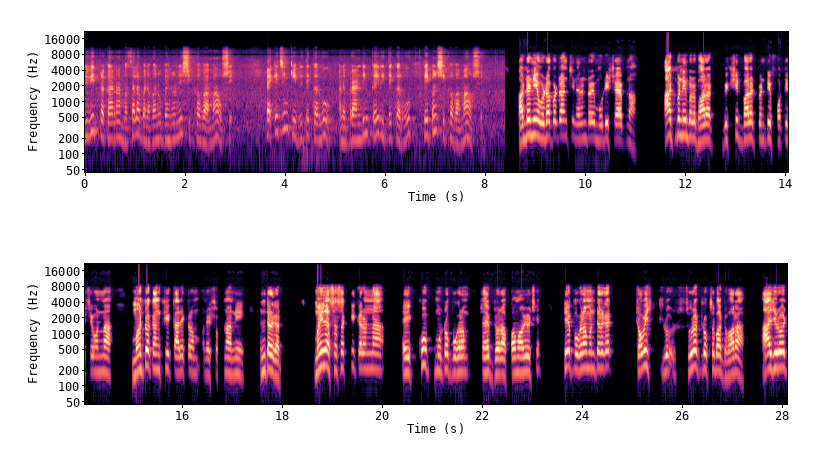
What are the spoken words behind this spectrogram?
વિવિધ પ્રકારના મસાલા બનાવવાનું બહેનોને શીખવવામાં આવશે. પેકેજિંગ કેવી રીતે કરવું અને બ્રાન્ડિંગ કઈ રીતે કરવું તે પણ શીખવવામાં આવશે. આદરણીય વડાપ્રધાન શ્રી નરેન્દ્રભાઈ મોદી સાહેબના આત્મનિર્ભર ભારત, વિકસિત ભારત ટ્વેન્ટી ફોર્ટી સેવનના મહત્વાકાંક્ષી કાર્યક્રમ અને સપનાની અંતર્ગત મહિલા સશક્તિકરણના એક ખૂબ મોટો પ્રોગ્રામ સાહેબ દ્વારા આપવામાં આવ્યો છે. તે પ્રોગ્રામ અંતર્ગત ચોવીસ સુરત લોકસભા દ્વારા આજ રોજ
